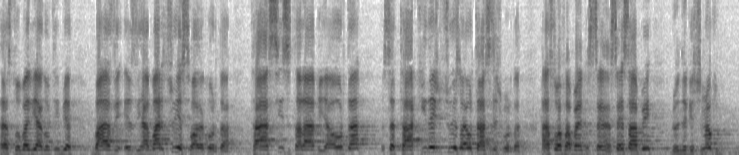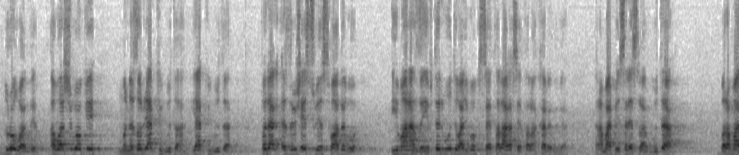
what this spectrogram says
هست تو یا گفتی بیا بعضی ازدهابار سوی استفاده کرده. تاسیس طلاق یا اورتا سر تاکیدش سوی استفاده اور تاسیسش کرده هست تو فهمیدن که سه سه صاحبی نو دیگه چنو که دروغ بنده. اول شگو که من نظر یکی بوده یکی بوده. پدر از بشه سوی استفاده گو ایمان ضعیفتر بوده ولی گفت سه طلاق سه طلاق کرده دیگه. اما پیسر اسلام بوده. برای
